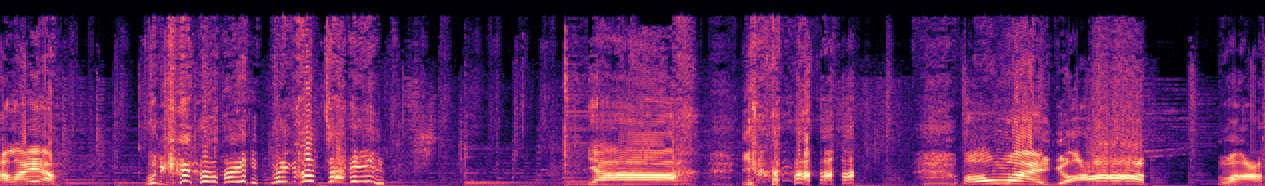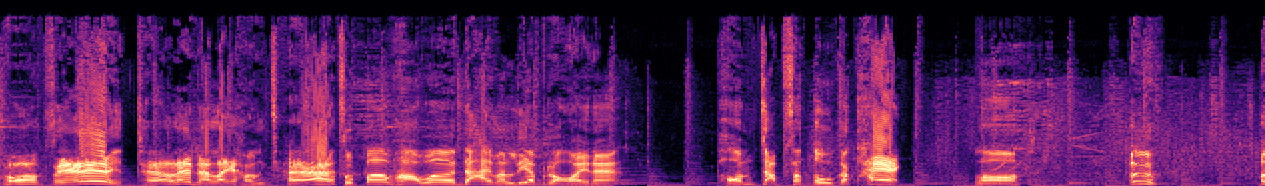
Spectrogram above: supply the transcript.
อะไรอะ มันคืออะไร ไม่เข้าใจ อย่า อย่า โอ้ my god มาโคกสิเธอเล่นอะไรของเธอซูเปอร์พาวเวอร์ได้มาเรียบร้อยนะ พร้อมจับศัตรูกระแทก รอเออเอ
